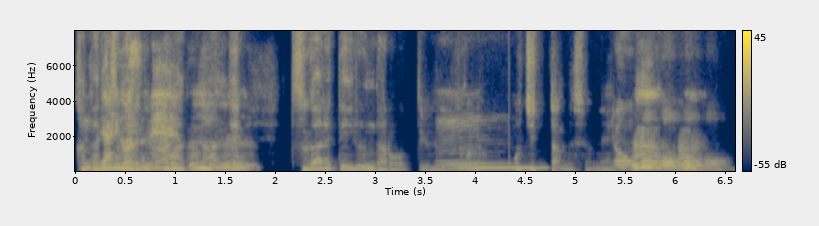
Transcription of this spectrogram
語り継がれてる。すね。あれはなんでうん継がれているんだろうっていうふうにところに陥ったんですよね。ほうほうほうほうほ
